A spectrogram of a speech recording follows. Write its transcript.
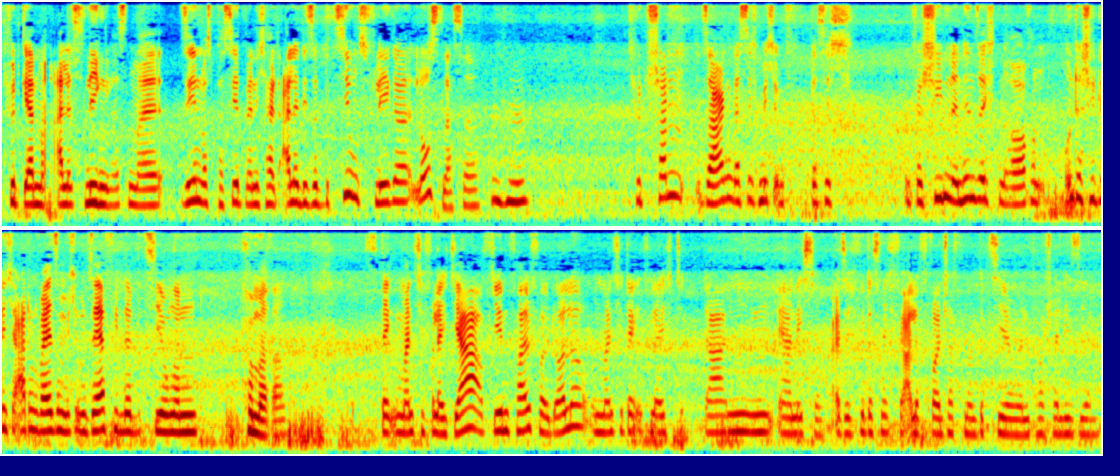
Ich würde gerne mal alles liegen lassen, mal sehen, was passiert, wenn ich halt alle diese Beziehungspflege loslasse. Ich würde schon sagen, dass ich mich, um, dass ich in verschiedenen Hinsichten auch in unterschiedlicher Art und Weise mich um sehr viele Beziehungen kümmere. Denken manche vielleicht ja, auf jeden Fall voll dolle und manche denken vielleicht ja, n- eher nicht so. Also ich würde das nicht für alle Freundschaften und Beziehungen pauschalisieren.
